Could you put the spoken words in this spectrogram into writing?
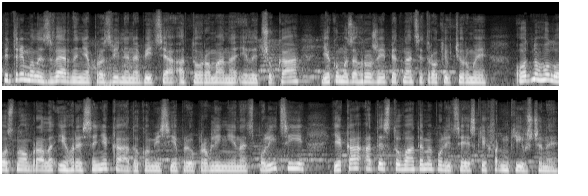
Підтримали звернення про звільнення бійця АТО Романа Іличука, якому загрожує 15 років тюрми. Одноголосно обрала Ігоря Синяка до комісії при управлінні Нацполіції, яка атестуватиме поліцейських Франківщини.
